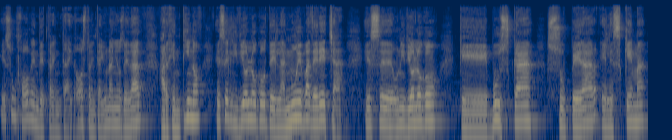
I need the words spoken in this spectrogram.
Es un joven de 32, 31 años de edad, argentino, es el ideólogo de la nueva derecha es eh, un ideólogo que busca superar el esquema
